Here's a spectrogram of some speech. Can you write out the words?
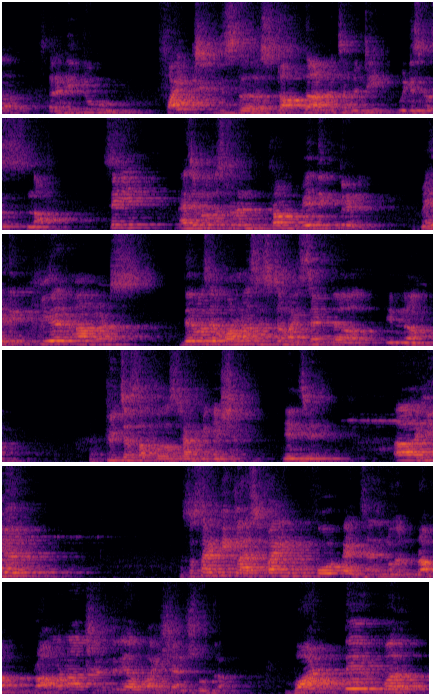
uh, ready to fight this, uh, stop the untouchability? We discuss now. See, as you know, the student from Vedic period, Vedic period onwards, there was a Varna system I said uh, in uh, Futures of uh, Stratification, ancient. Uh, here, society classified into four kinds, as you know, the Brahm, Brahmana, Kshatriya, Vaishya, and Shudra. What they were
